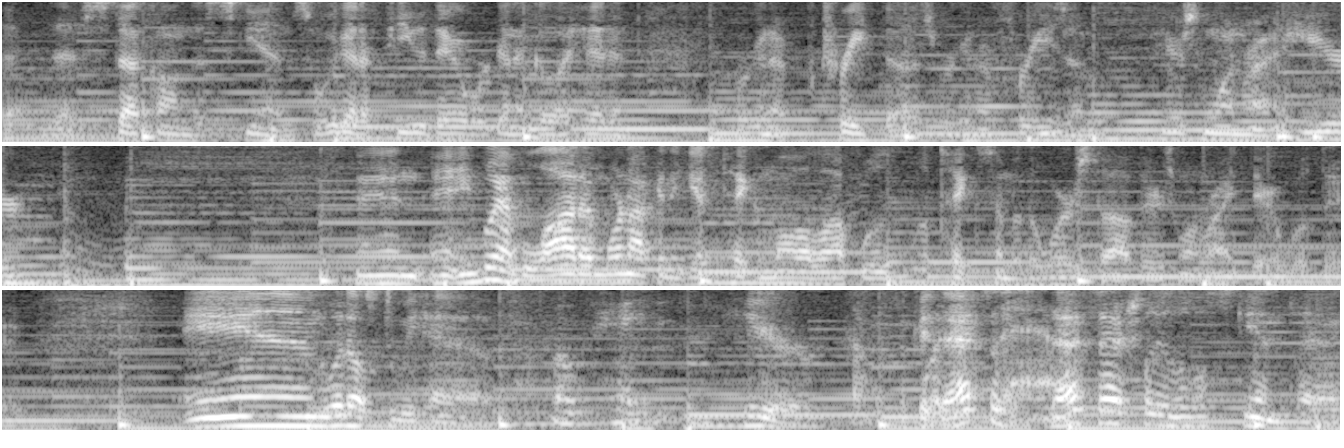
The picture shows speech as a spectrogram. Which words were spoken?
that, that's stuck on the skin. So we've got a few there. We're going to go ahead and we're going to treat those. We're going to freeze them. Here's one right here. And, and we have a lot of them. We're not going to get take them all off. We'll, we'll take some of the worst off. There's one right there we'll do. And what else do we have? Okay. Here. Okay, What that's a that? that's actually a little skin tag,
